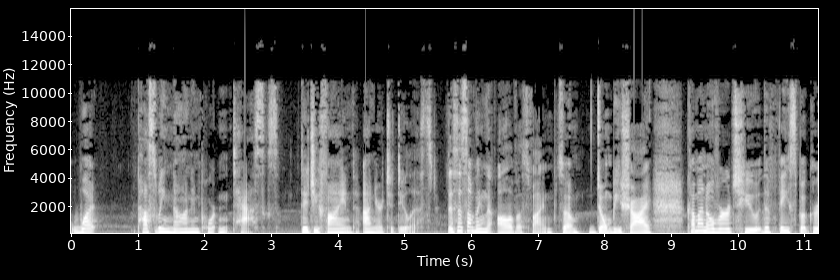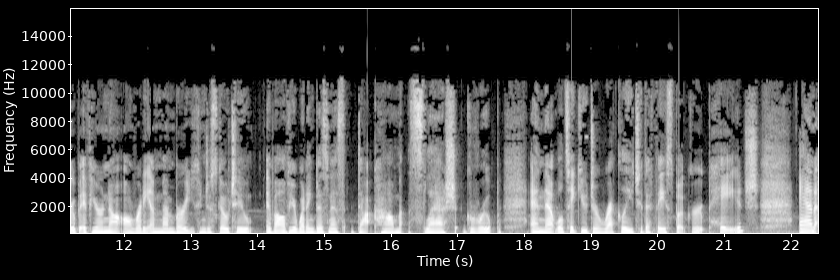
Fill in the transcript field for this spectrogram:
what possibly non-important tasks did you find on your to-do list? This is something that all of us find. So don't be shy. Come on over to the Facebook group. If you're not already a member, you can just go to evolveyourweddingbusiness.com slash group and that will take you directly to the Facebook group page. And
